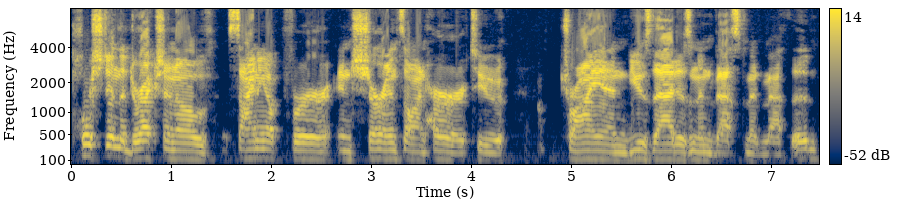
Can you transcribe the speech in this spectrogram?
pushed in the direction of signing up for insurance on her to try and use that as an investment method.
